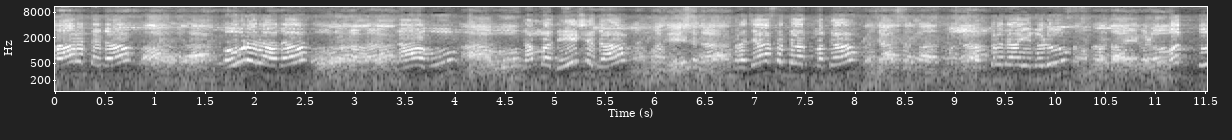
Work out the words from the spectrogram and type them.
ಭಾರತದ ಪೌರರಾದ ನಾವು ನಮ್ಮ ದೇಶದ ಪ್ರಜಾಸತ್ತಾತ್ಮಕ ಸಂಪ್ರದಾಯಗಳು ಮತ್ತು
